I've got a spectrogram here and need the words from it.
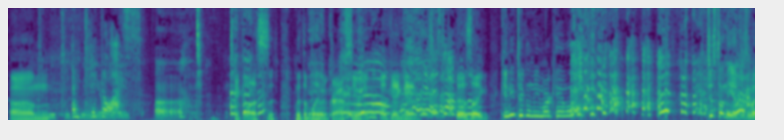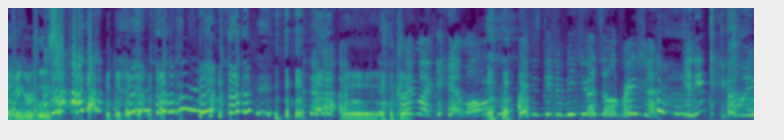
Um, And tickle us. tickle us with the blade of grass. You mean? Okay, good. I was like, can you tickle me, Mark Hamill? Just on the edges of my fingers, please. Uh, okay. I'm Mark Hamill. I just get to meet you at celebration. Can you tickle me?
